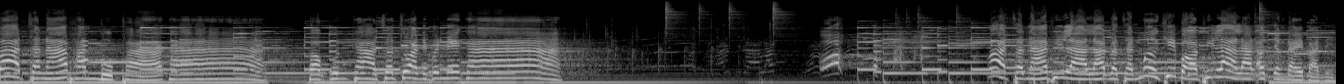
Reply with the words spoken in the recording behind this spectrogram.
วาสนาพันบุภาค่ะ ขอบคุณค่ะช่วดๆนี่เป็นเลยค่ะวาสนาพิลาลัดวัชันมือขี้บอดพิลาลัดเอาจังใดบัดนี้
